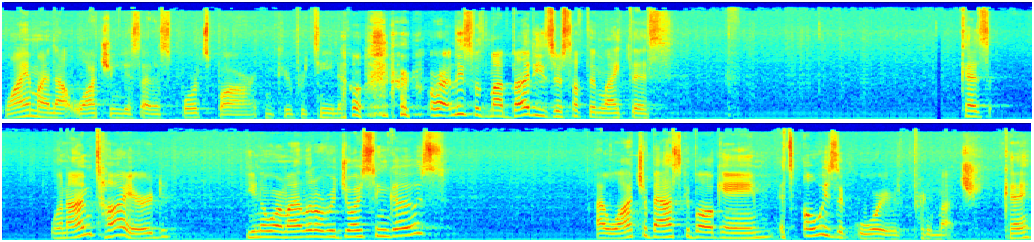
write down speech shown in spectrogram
Why am I not watching this at a sports bar in Cupertino? or at least with my buddies or something like this? Because when I'm tired, you know where my little rejoicing goes? I watch a basketball game. It's always the Warriors, pretty much, okay?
